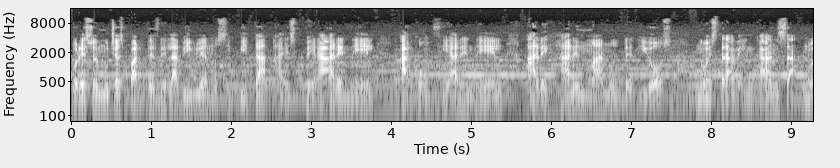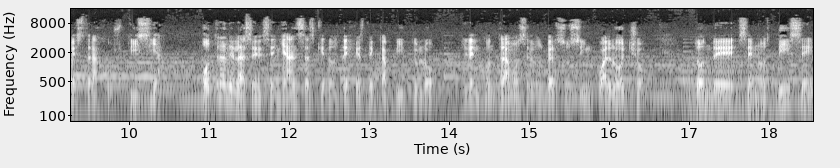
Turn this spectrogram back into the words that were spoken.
por eso en muchas partes de la Biblia nos invita a esperar en Él, a confiar en Él, a dejar en manos de Dios nuestra venganza, nuestra justicia. Otra de las enseñanzas que nos deja este capítulo, y la encontramos en los versos 5 al 8, donde se nos dice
